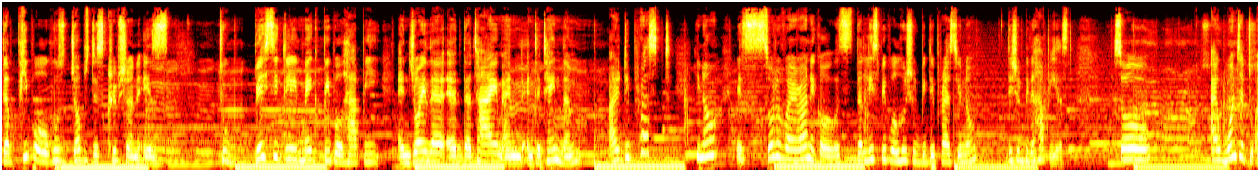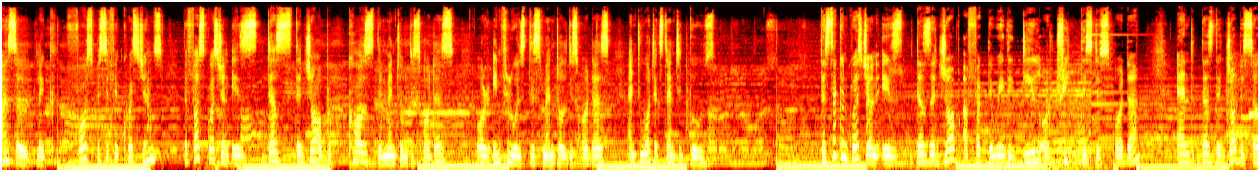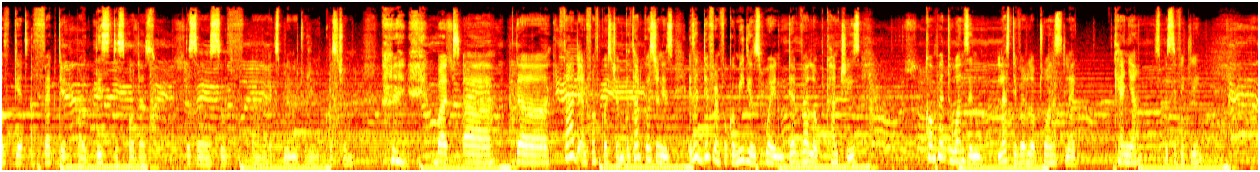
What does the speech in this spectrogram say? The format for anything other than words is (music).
the people whose job's description is to basically make people happy, enjoy their, uh, their time, and entertain them are depressed. You know, it's sort of ironical. It's the least people who should be depressed, you know, they should be the happiest. So, I wanted to answer like four specific questions. The first question is Does the job cause the mental disorders or influence these mental disorders, and to what extent it goes? The second question is Does the job affect the way they deal or treat this disorder? And does the job itself get affected by these disorders? That's a self uh, explanatory question. (laughs) but uh, the third and fourth question the third question is Is it different for comedians who are in developed countries compared to ones in less developed ones like Kenya specifically?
